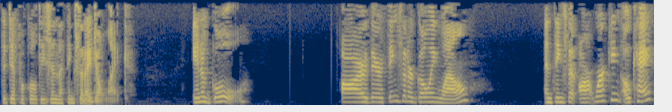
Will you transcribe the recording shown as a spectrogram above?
the difficulties and the things that I don't like? In a goal, are there things that are going well and things that aren't working, okay,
